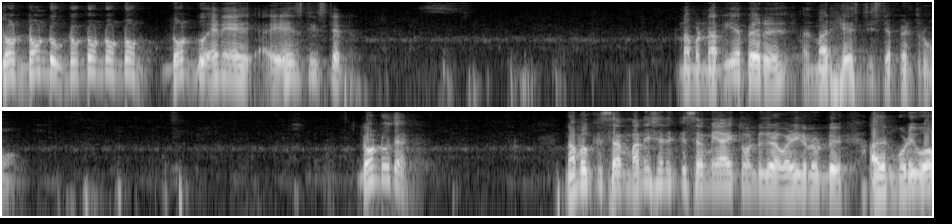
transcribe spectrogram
don't don't do don't don't don't don't don't do any hasty step நம்ம நிறைய பேர் அது மாதிரி ஹேஸ்டி ஸ்டெப் எடுத்துருவோம். டோன்ட் டூ தட் நமக்கு செ மனுஷனுக்கு செம்மையாய் தோன்றுகிற வழிகள் உண்டு. அதன் முடிவோ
